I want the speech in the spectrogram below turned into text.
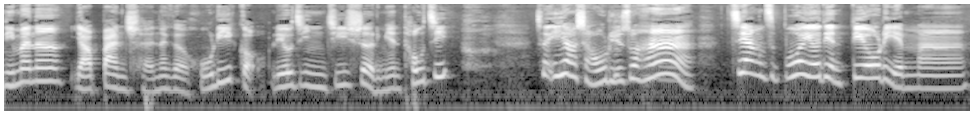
你们呢要扮成那个狐狸狗，溜进鸡舍里面偷鸡。”这一号小狐狸就说：“哈，这样子不会有点丢脸吗？”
